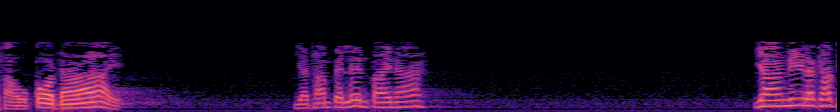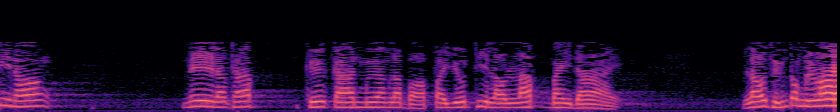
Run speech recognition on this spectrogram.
เผ่าก็ได้ อย่าทำเป็นเล่นไปนะ อย่างนี้แหละครับพี่น้อง นี่แหละครับ คือการเมืองระบอบประยุทธ์ที่เรารับไม่ได้ เราถึงต้องไล่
